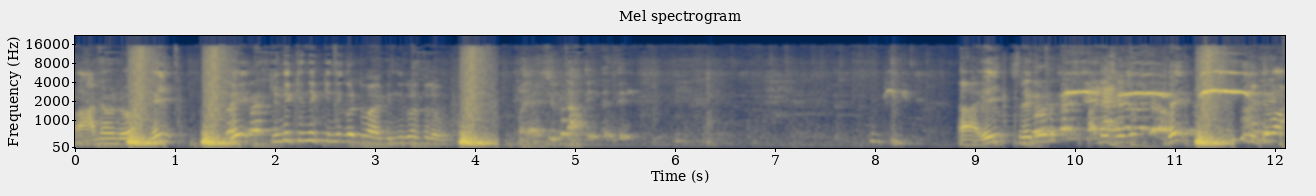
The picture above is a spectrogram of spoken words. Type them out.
బాగానే ఉండు కింద కింద కింద కొట్టువా కింద కొడతలేవు ఏయ్ స్ట్రైట్ కొట్టు అంటే స్ట్రైట్ ఇటువా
